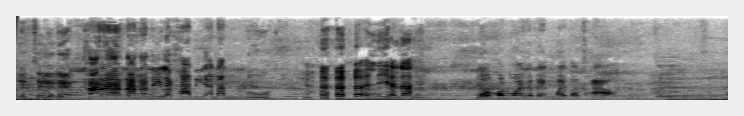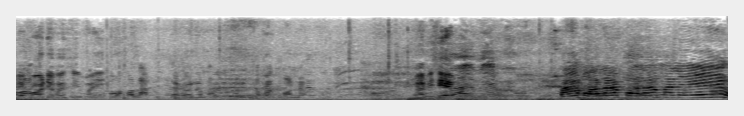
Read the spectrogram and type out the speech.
แดนเซอร์และค่าอันนั้นอันนี้ราคานี้อันนั้นหนูอันนี้นะ เดี๋ยวคอนวอยจะแบ่งไว้ตอนเช้าไม่พอเดี๋ยวค่อยซื้อใหม่เพราะว่าเขาหลับแล้วเขาจะพักผ่อนแล้วมาพี่แซมมาหมอลำหมอลำมาเร็ว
